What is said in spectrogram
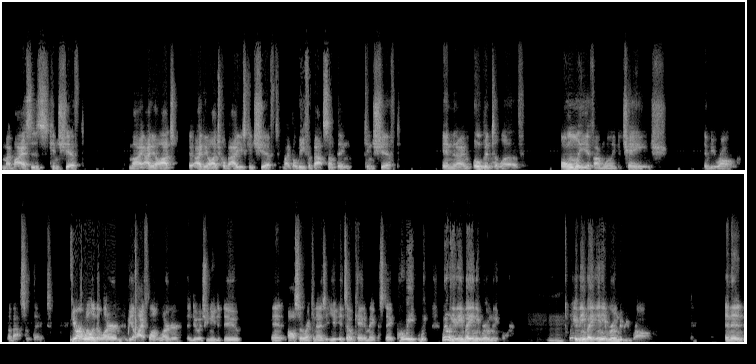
My biases can shift. My ideology ideological values can shift. My belief about something can shift. And then I'm open to love only if I'm willing to change and be wrong about some things. If you aren't willing to learn and be a lifelong learner and do what you need to do, and also recognize that you, it's okay to make mistakes, boy, we, we, we don't give anybody any room anymore. Mm-hmm. We give anybody any room to be wrong. And then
